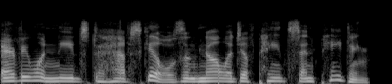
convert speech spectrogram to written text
everyone needs to have skills and knowledge of paints and painting.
